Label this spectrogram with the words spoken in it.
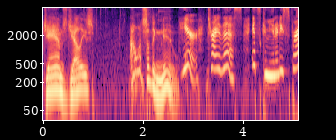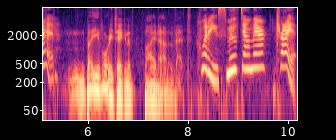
jams, jellies. I want something new. Here, try this. It's community spread. Mm, but you've already taken a bite out of it. What are you, smooth down there? Try it.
